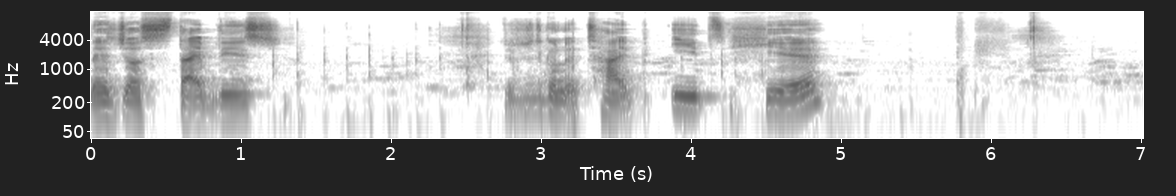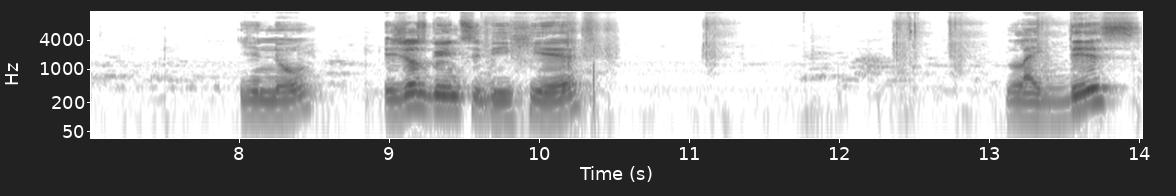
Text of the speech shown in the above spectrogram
Let's just type this. You're just going to type it here. You know it's just going to be here like this.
